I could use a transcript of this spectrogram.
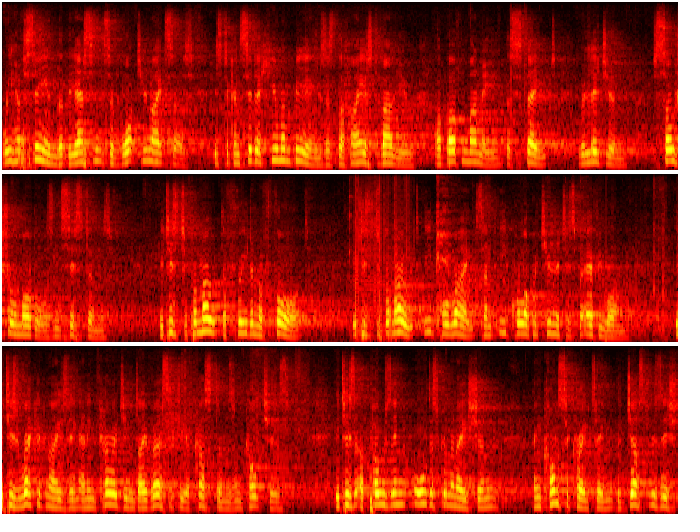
We have seen that the essence of what unites us is to consider human beings as the highest value, above money, the state, religion, social models and systems. It is to promote the freedom of thought. It is to promote equal rights and equal opportunities for everyone. It is recognizing and encouraging diversity of customs and cultures. It is opposing all discrimination and consecrating the just resist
